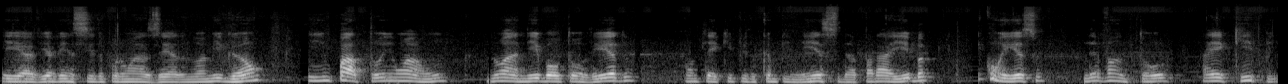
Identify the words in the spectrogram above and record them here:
que havia vencido por 1 a 0 no Amigão e empatou em 1 a 1 no Aníbal Toledo contra a equipe do Campinense da Paraíba e com isso levantou a equipe.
